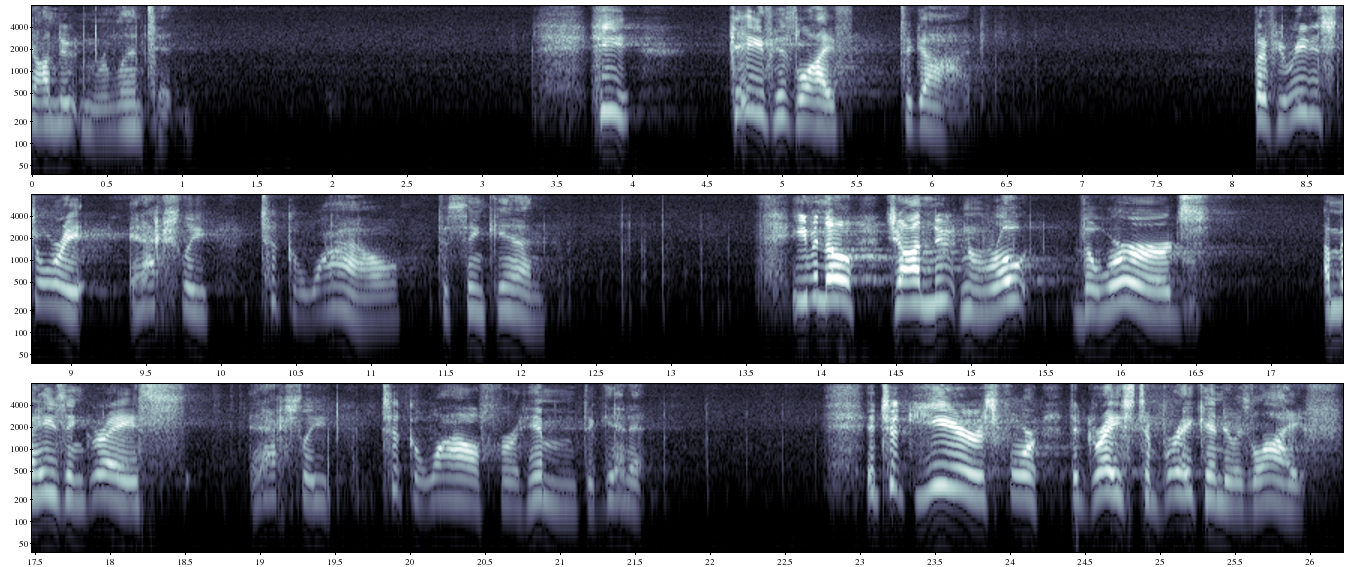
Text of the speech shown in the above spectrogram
John Newton relented. He gave his life to God. But if you read his story, it actually took a while to sink in. Even though John Newton wrote the words, Amazing Grace, it actually took a while for him to get it. It took years for the grace to break into his life.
